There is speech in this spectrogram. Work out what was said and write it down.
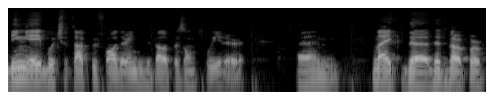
being able to talk with other indie developers on twitter and like the the developer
